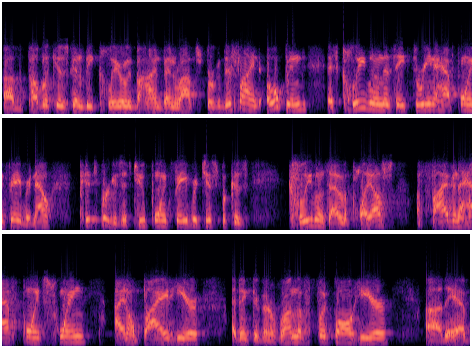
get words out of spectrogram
Uh, the public is going to be clearly behind Ben Roethlisberger. This line opened as Cleveland is a three and a half point favorite. Now Pittsburgh is a two point favorite just because Cleveland's out of the playoffs. A five and a half point swing. I don't buy it here. I think they're going to run the football here. Uh, they have,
